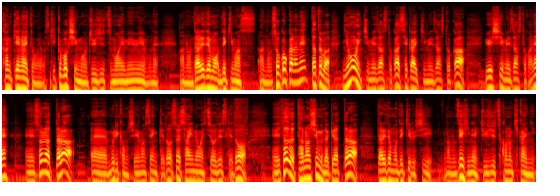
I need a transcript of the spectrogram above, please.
関係ないと思います。キックボクシングも柔術も MMA もねあの誰でもできます。あのそこからね例えば日本一目指すとか世界一目指すとか USC 目指すとかね、えー、それだったらえー、無理かもしれませんけどそれは才能が必要ですけど、えー、ただ楽しむだけだったら誰でもできるしあのぜひね柔術この機会に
